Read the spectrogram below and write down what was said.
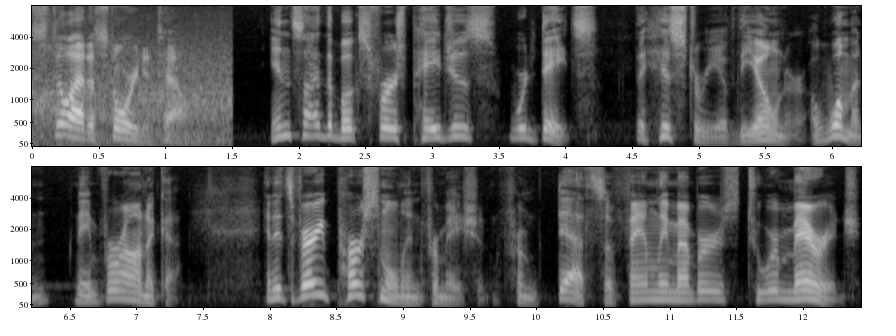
still had a story to tell. Inside the book's first pages were dates, the history of the owner, a woman named Veronica. And it's very personal information, from deaths of family members to her marriage,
